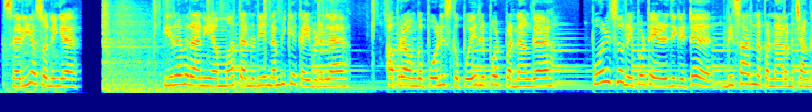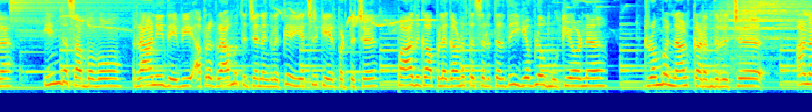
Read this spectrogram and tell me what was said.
சரியா சொன்னீங்க. இரவு ராணி அம்மா தன்னுடைய நம்பிக்கை கைவிடல. அப்புறம் அவங்க போலீஸ்க்கு போய் ரிப்போர்ட் பண்ணாங்க. போலீஸும் ரிப்போர்ட்டை எழுதிக்கிட்டு விசாரணை பண்ண ஆரம்பிச்சாங்க. இந்த சம்பவம் ராணி தேவி அப்புறம் கிராமத்து ஜனங்களுக்கு எச்சரிக்கை ஏற்படுத்துச்சு. பாதுகாப்புல கவனத்தை செலுத்துறது எவ்வளவு முக்கியம்னு. ரொம்ப நாள் கடந்துருச்சு. ஆனா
